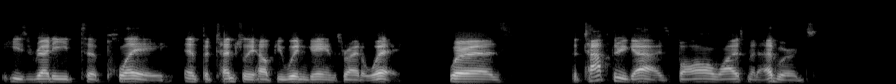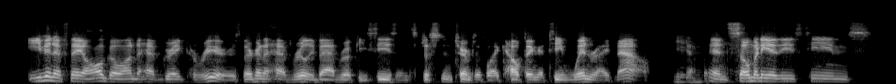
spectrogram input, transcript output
he's ready to play and potentially help you win games right away. Whereas the top three guys, Ball, Wiseman, Edwards, even if they all go on to have great careers, they're going to have really bad rookie seasons just in terms of like helping a team win right now. Yeah. And so many of these teams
